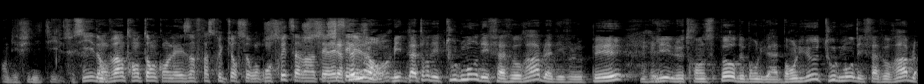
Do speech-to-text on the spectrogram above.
en définitive. Ceci, dans 20-30 ans, quand les infrastructures seront construites, ça va intéresser les gens. Hein. Mais attendez, tout le monde est favorable à développer mm -hmm. les, le transport de banlieue à banlieue. Tout le monde est favorable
